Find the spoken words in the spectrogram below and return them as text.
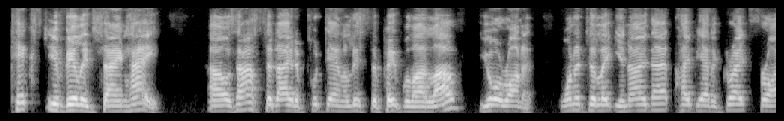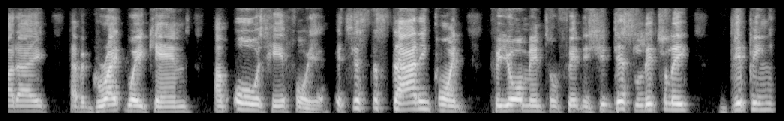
text your village saying, hey, I was asked today to put down a list of people I love. You're on it. Wanted to let you know that. Hope you had a great Friday. Have a great weekend. I'm always here for you. It's just the starting point for your mental fitness. You're just literally dipping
